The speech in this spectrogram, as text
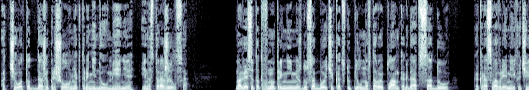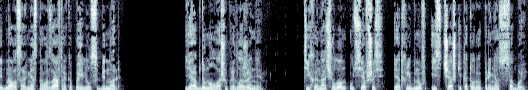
отчего тот даже пришел в некоторое недоумение и насторожился. Но весь этот внутренний междусобойчик отступил на второй план, когда в саду, как раз во время их очередного совместного завтрака, появился Биноль. «Я обдумал ваше предложение». Тихо начал он, усевшись и отхлебнув из чашки, которую принес с собой.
